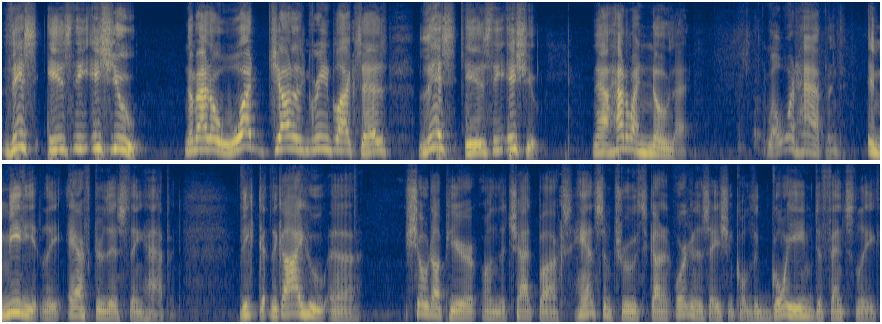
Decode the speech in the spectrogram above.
This is the issue. No matter what Jonathan Greenblatt says, this is the issue. Now, how do I know that? Well, what happened immediately after this thing happened? The, the guy who uh, showed up here on the chat box, Handsome Truth's got an organization called the Goyim Defense League.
